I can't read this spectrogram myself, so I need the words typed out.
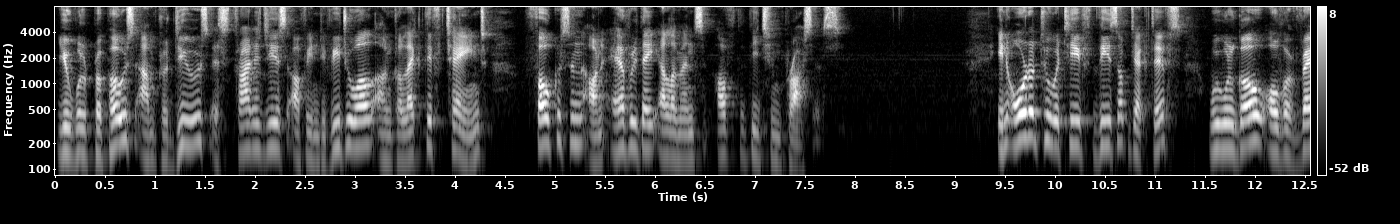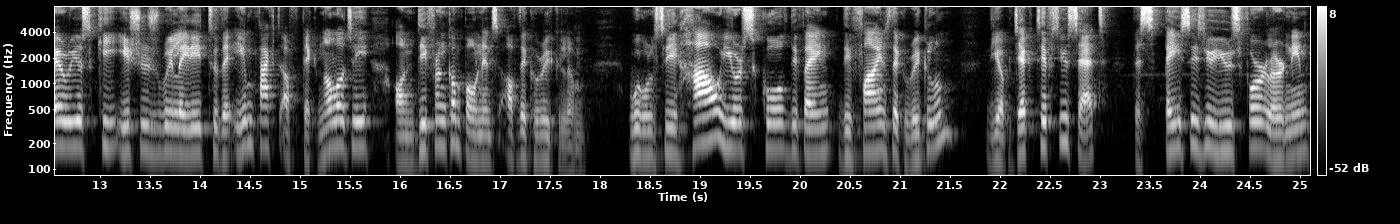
you will propose and produce strategies of individual and collective change focusing on everyday elements of the teaching process. In order to achieve these objectives, we will go over various key issues related to the impact of technology on different components of the curriculum. We will see how your school define, defines the curriculum, the objectives you set, the spaces you use for learning,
